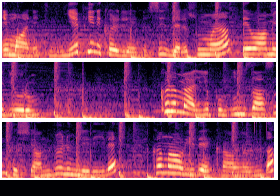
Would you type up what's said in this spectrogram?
Emanet'in yepyeni karelerini sizlere sunmaya devam ediyorum. Karamel yapım imzasını taşıyan bölümleriyle Kanal 7 ekranlarında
